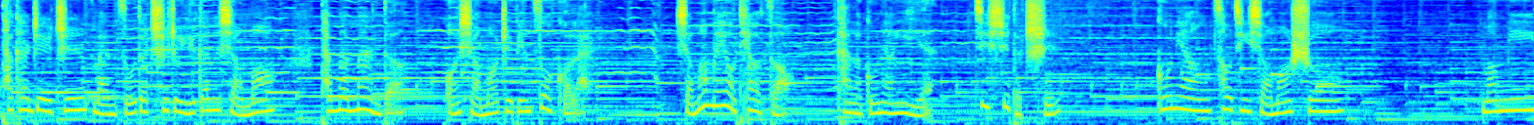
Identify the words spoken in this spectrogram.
她看这只满足的吃着鱼干的小猫，她慢慢的往小猫这边坐过来。小猫没有跳走，看了姑娘一眼，继续的吃。姑娘凑近小猫说：“猫咪，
